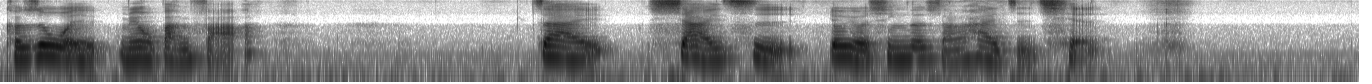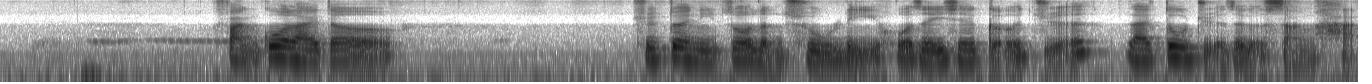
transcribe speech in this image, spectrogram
可是我也没有办法，在下一次又有新的伤害之前，反过来的去对你做冷处理或者一些隔绝，来杜绝这个伤害。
